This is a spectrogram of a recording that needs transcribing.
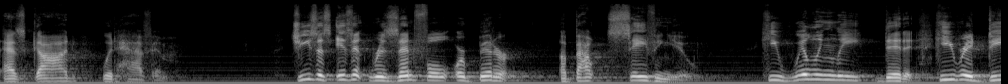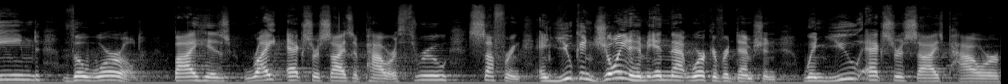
as God would have him. Jesus isn't resentful or bitter about saving you. He willingly did it. He redeemed the world by his right exercise of power through suffering. And you can join him in that work of redemption when you exercise power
